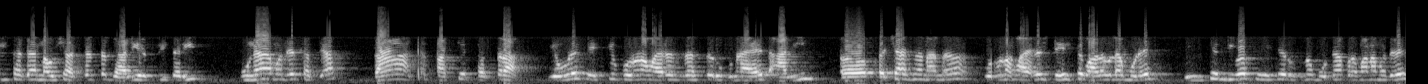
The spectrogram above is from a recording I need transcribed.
तीस हजार नऊशे अठ्याहत्तर झाली असली तरी पुण्यामध्ये सध्या दहा हजार सातशे सतरा एवढेच ऍक्टिव्ह कोरोना व्हायरसग्रस्त रुग्ण आहेत. आणि प्रशासनानं कोरोना व्हायरस टेस्ट वाढवल्यामुळे दिवसेंदिवस हे जे रुग्ण मोठ्या प्रमाणामध्ये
